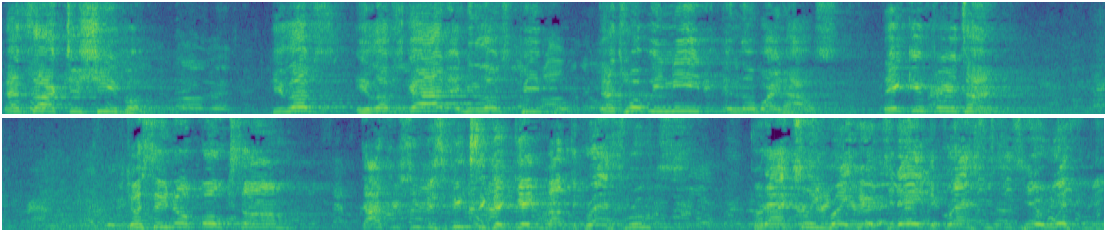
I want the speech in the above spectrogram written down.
That's Dr. Shiva. He loves he loves God and he loves people. That's what we need in the White House. Thank you for your time. Just so you know, folks, um, Dr. Shiva speaks a good game about the grassroots, but actually right here today, the grassroots is here with me.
